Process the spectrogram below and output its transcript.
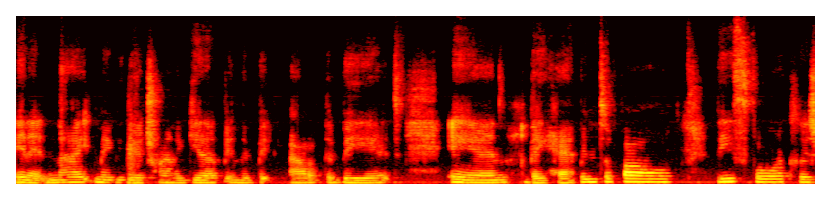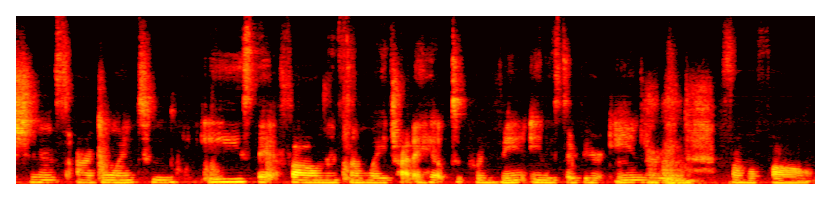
and at night maybe they're trying to get up in the out of the bed and they happen to fall these floor cushions are going to ease that fall in some way try to help to prevent any severe injury from a fall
